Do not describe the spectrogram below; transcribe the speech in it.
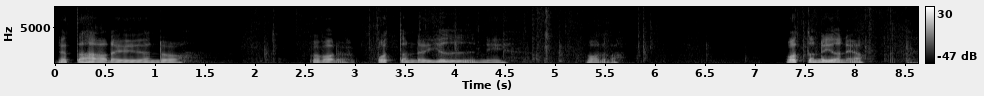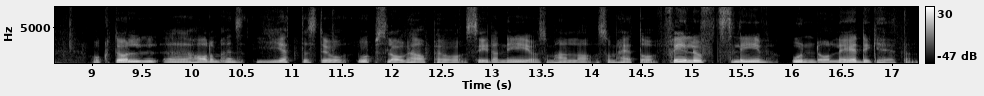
Detta här, det är ju ändå vad var det, 8 juni var det va? 8 juni ja. Och då eh, har de en jättestor uppslag här på sidan 9 som handlar, som heter Friluftsliv under ledigheten.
